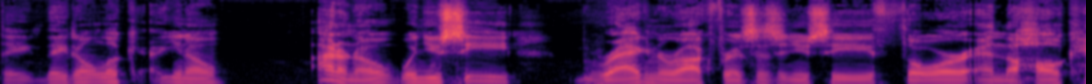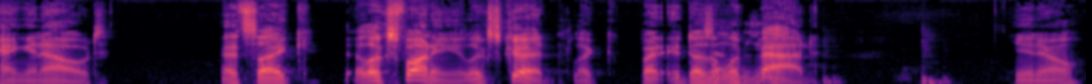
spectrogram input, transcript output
they they don't look you know I don't know when you see Ragnarok for instance, and you see Thor and the Hulk hanging out, it's like it looks funny, it looks good, like but it doesn't look bad. You know,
